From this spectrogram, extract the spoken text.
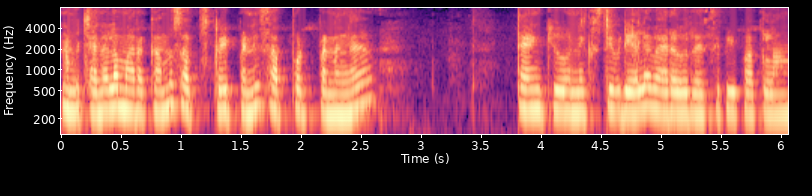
நம்ம சேனலை மறக்காமல் சப்ஸ்கிரைப் பண்ணி சப்போர்ட் பண்ணுங்கள் தேங்க்யூ நெக்ஸ்ட் வீடியோவில் வேறு ஒரு ரெசிபி பார்க்கலாம்.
